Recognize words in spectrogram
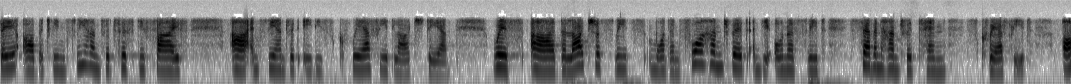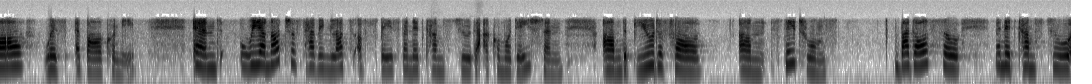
say, are between 355 uh, and 380 square feet large there, with uh, the larger suites more than 400 and the owner suite 710 square feet, all with a balcony. And we are not just having lots of space when it comes to the accommodation, um, the beautiful um, staterooms, but also when it comes to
